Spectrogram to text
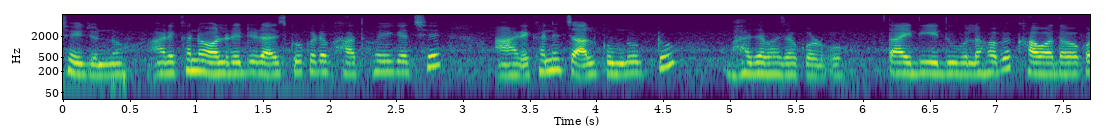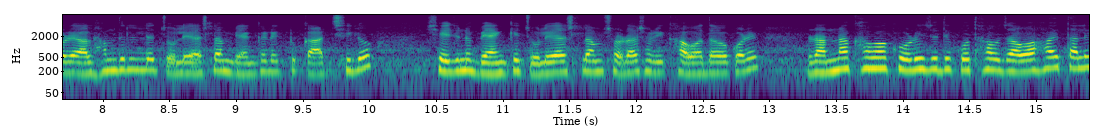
সেই জন্য। আর এখানে অলরেডি রাইস কুকারে ভাত হয়ে গেছে। আর এখানে চাল কুমড়ো একটু ভাজা ভাজা করব। তাই দিয়ে দুবেলা হবে, খাওয়া দাওয়া করে আলহামদুলিল্লাহ চলে আসলাম। ব্যাংকের একটু কাজ ছিল, সেই জন্য ব্যাংকে চলে আসলাম সরাসরি খাওয়া দাওয়া করে। রান্না খাওয়া করে যদি কোথাও যাওয়া হয়, তাহলে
